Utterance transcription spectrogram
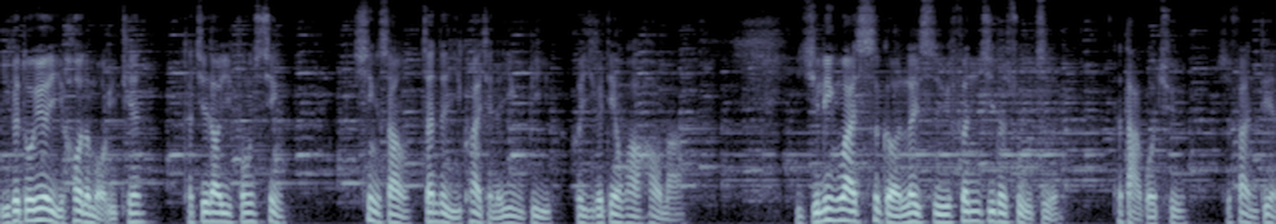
一个多月以后的某一天，他接到一封信，信上粘着一块钱的硬币和一个电话号码，以及另外四个类似于分机的数字。他打过去是饭店，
